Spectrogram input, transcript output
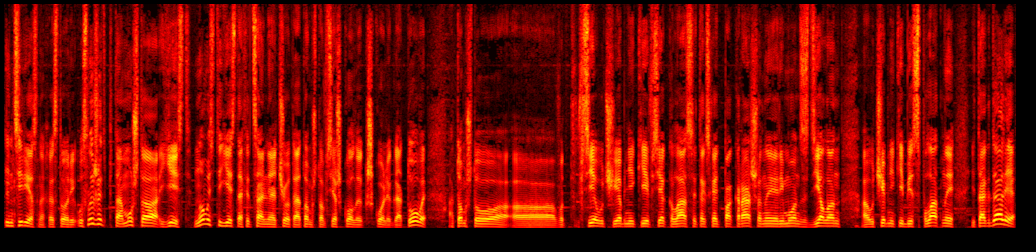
интересных историй услышать, потому что есть новости, есть официальные отчеты о том, что все школы к школе готовы, о том, что э, вот все учебники, все классы, так сказать, покрашены, ремонт сделан, э, учебники бесплатные и так далее.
